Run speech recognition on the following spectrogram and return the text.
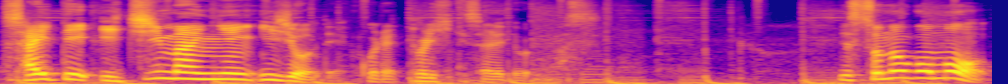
最低1万円以上でこれ取引されております。でその後も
